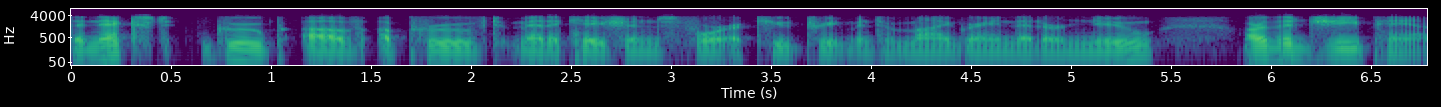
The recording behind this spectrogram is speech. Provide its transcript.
The next group of approved medications for acute treatment of migraine that are new are the gepants.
